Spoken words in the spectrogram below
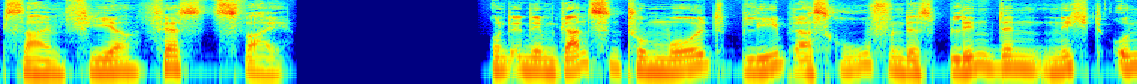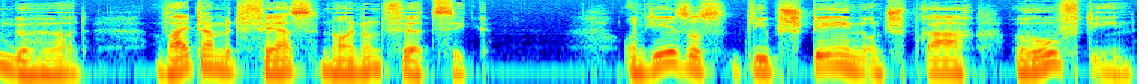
Psalm 4, Vers 2. Und in dem ganzen Tumult blieb das Rufen des Blinden nicht ungehört. Weiter mit Vers 49. Und Jesus blieb stehen und sprach, ruft ihn.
